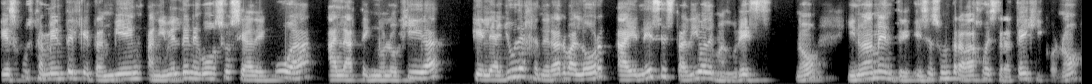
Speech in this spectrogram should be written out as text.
es justamente el que también a nivel de negocio se adecua a la tecnología que le ayude a generar valor en ese estadio de madurez, ¿no? Y nuevamente, ese es un trabajo estratégico, ¿no?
